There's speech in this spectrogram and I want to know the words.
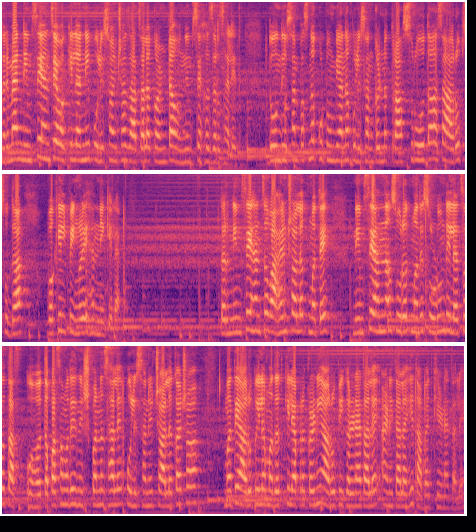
दरम्यान निमसे यांच्या वकिलांनी पोलिसांच्या जाचाला कंटाळून निमसे हजर झालेत. दोन दिवसांपासून कुटुंबियांना पोलिसांकडनं त्रास सुरू होता असा आरोप सुद्धा वकील पिंगळे यांनी केला तर निमसे यांचं वाहन चालक मते निमसे यांना सुरतमध्ये सोडून दिल्याचं तपासामध्ये निष्पन्न झालंय. पोलिसांनी चालकाच्या मते आरोपीला मदत केल्याप्रकरणी आरोपी करण्यात आलंय आणि त्यालाही ताब्यात घेण्यात आलंय.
